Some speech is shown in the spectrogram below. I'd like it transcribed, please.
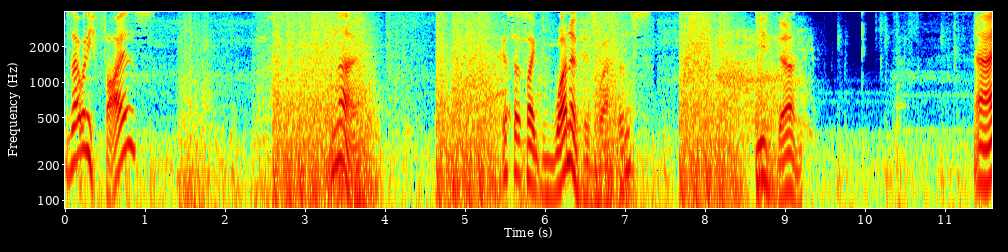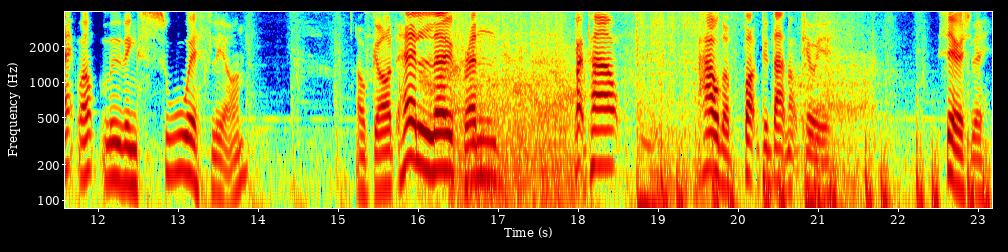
Is that what he fires? No. Guess that's like one of his weapons. He's done. Alright, well, moving swiftly on. Oh god. Hello, friend. Right, pal. How the fuck did that not kill you? Seriously.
